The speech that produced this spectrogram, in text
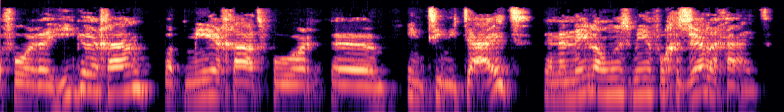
voor Hieger gaan, wat meer gaat voor intimiteit, en de Nederlanders meer voor gezelligheid.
